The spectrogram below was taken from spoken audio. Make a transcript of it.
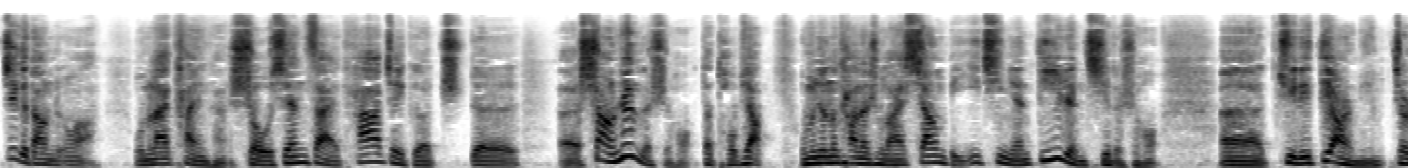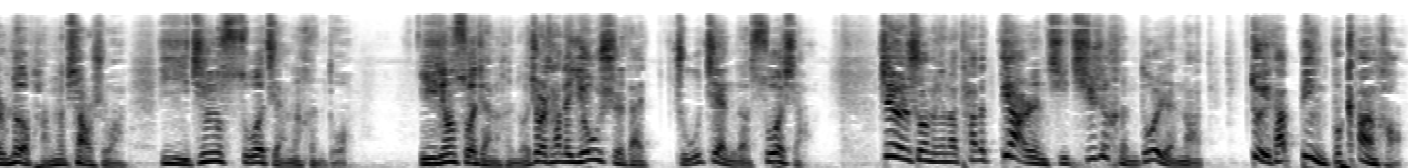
这个当中啊，我们来看一看。首先，在他这个呃呃上任的时候的投票，我们就能看得出来，相比一七年第一任期的时候，呃，距离第二名就是勒庞的票数啊，已经缩减了很多，已经缩减了很多，就是他的优势在逐渐的缩小。这个说明呢，他的第二任期其实很多人呢对他并不看好。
